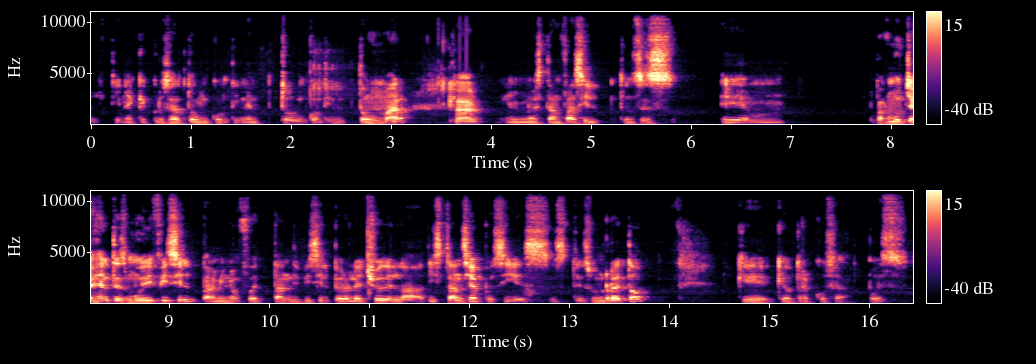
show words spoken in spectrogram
pues tiene que cruzar todo un continente, todo un continente, todo un mar, Claro. no es tan fácil. Entonces, em, para mucha gente es muy difícil, para mí no fue tan difícil, pero el hecho de la distancia, pues sí, es, este, es un reto. ¿Qué, qué otra cosa? Pues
